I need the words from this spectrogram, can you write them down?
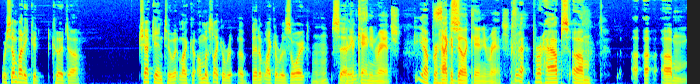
where somebody could could uh, check into it like a, almost like a, re- a bit of like a resort setting. Like a Canyon Ranch. yeah, perhaps Psychedelic Canyon Ranch. Per- perhaps um, uh, uh, um,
